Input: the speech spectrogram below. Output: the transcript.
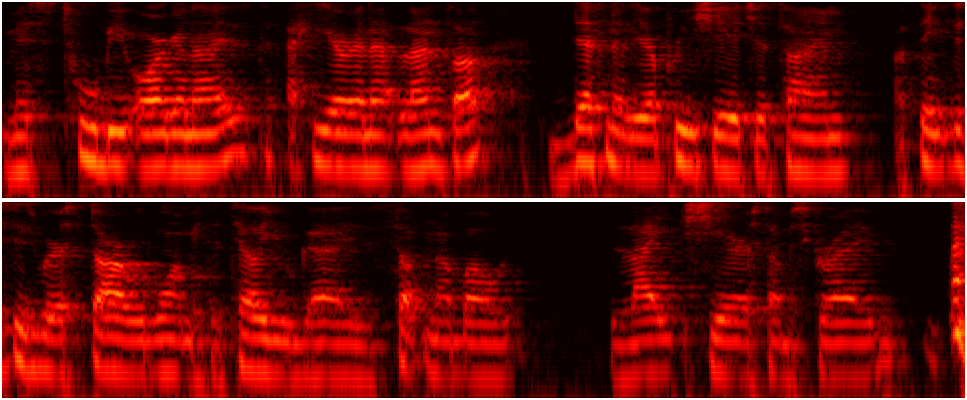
Miss To Be Organized here in Atlanta. Definitely appreciate your time. I think this is where Star would want me to tell you guys something about like, share, subscribe.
